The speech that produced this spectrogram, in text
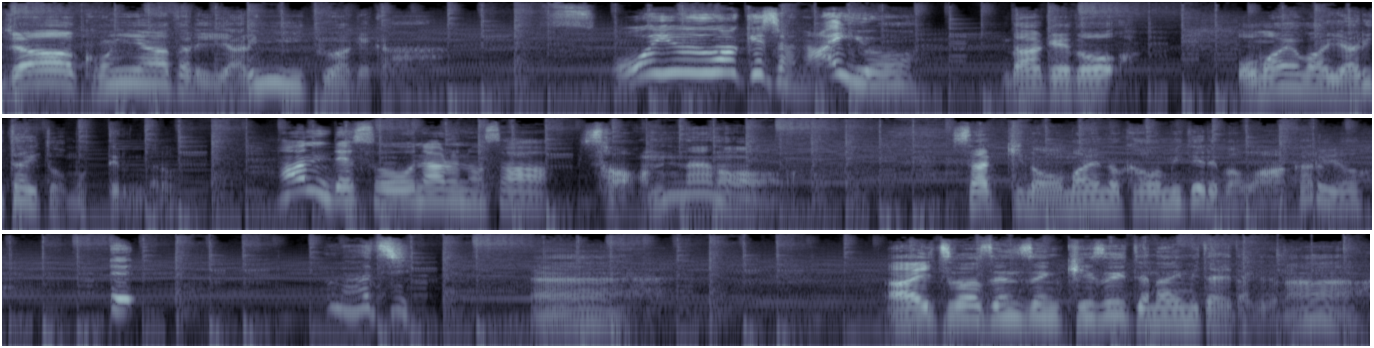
じゃあ今夜あたりやりに行くわけか。そういうわけじゃないよ。だけどお前はやりたいと思ってるんだろ？なんでそうなるのさ。そんなの。さっきのお前の顔見てればわかるよ。マジ？あああいつは全然気づいてないみたいだけどな。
